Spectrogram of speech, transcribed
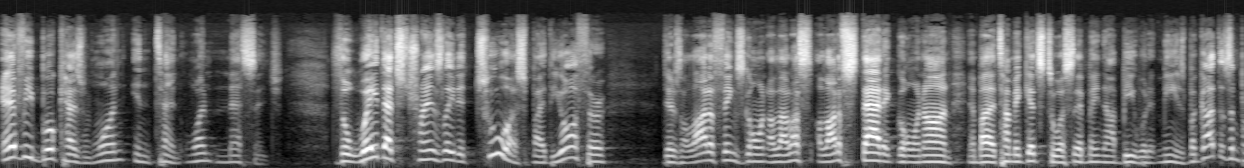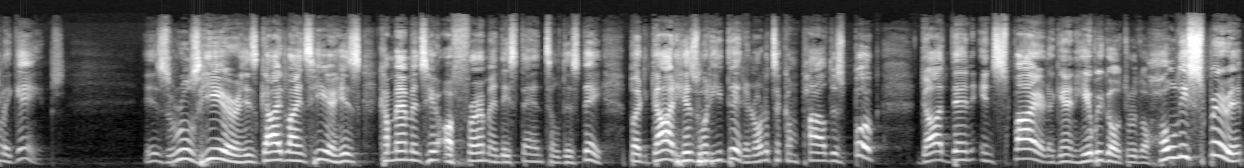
Every book has one intent, one message. The way that's translated to us by the author, there's a lot of things going, a lot of, a lot of static going on, and by the time it gets to us, it may not be what it means. But God doesn't play games. His rules here, his guidelines here, his commandments here are firm and they stand till this day. But God, here's what he did. In order to compile this book, God then inspired, again, here we go, through the Holy Spirit,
